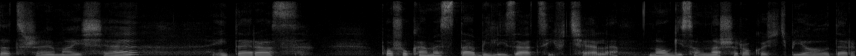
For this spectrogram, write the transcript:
Zatrzymaj się i teraz poszukamy stabilizacji w ciele. Nogi są na szerokość bioder,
